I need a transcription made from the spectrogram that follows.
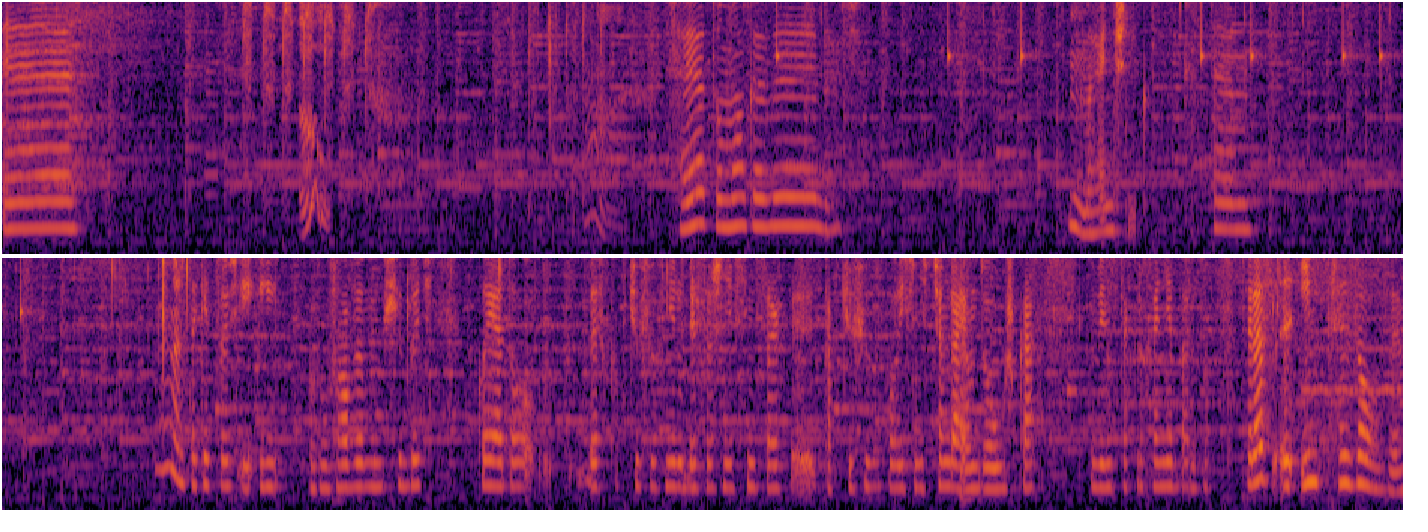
Eee... Ooh. Co ja tu mogę wybrać? Hmm, ręcznik. No, może takie coś i, i różowe musi być. Tylko ja to bez kapciusiów nie lubię strasznie w Simsach y, kapciusiów, bo ich nie ściągają do łóżka, więc tak trochę nie bardzo. Teraz y, imprezowy.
